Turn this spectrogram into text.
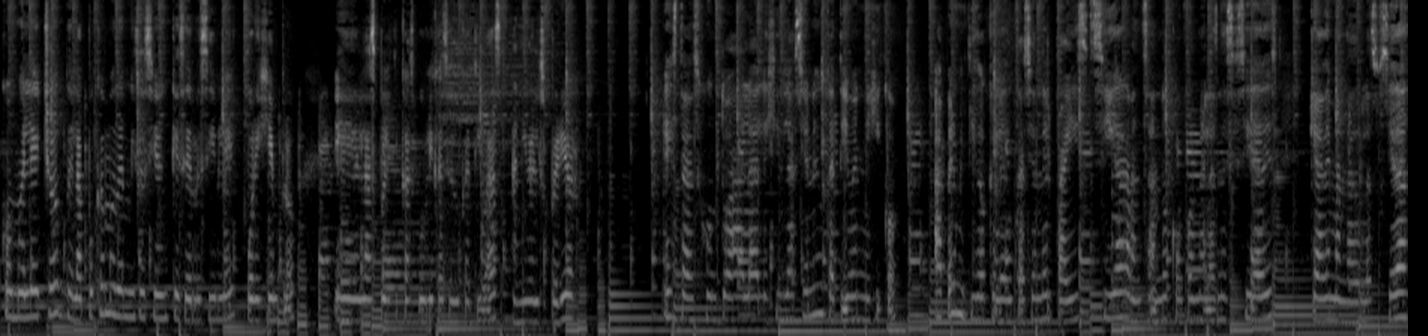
como el hecho de la poca modernización que se recibe, por ejemplo, en las políticas públicas educativas a nivel superior. Estas, junto a la legislación educativa en México, ha permitido que la educación del país siga avanzando conforme a las necesidades que ha demandado la sociedad.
